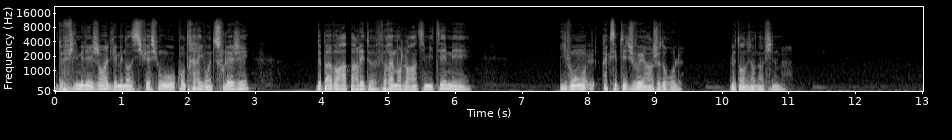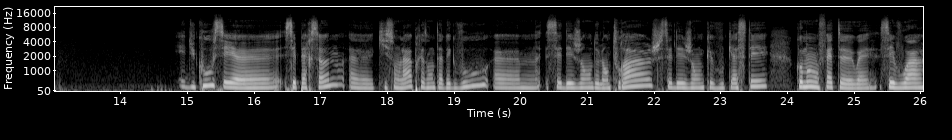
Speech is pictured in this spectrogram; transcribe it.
de filmer les gens et de les mettre dans des situations où, au contraire, ils vont être soulagés de ne pas avoir à parler de vraiment de leur intimité, mais ils vont accepter de jouer à un jeu de rôle le temps d'un film. Et du coup, ces, euh, ces personnes euh, qui sont là, présentes avec vous, euh, c'est des gens de l'entourage, c'est des gens que vous castez. Comment en fait, ouais, ces voix,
